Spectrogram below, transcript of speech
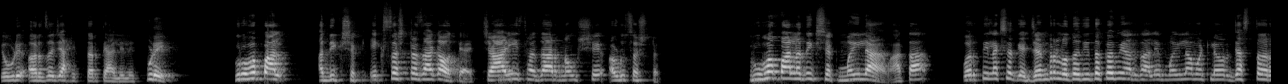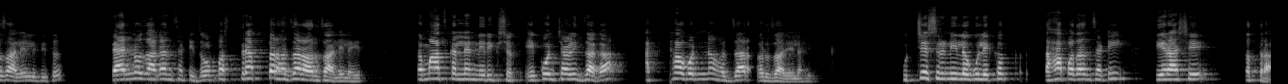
एवढे अर्ज जे आहेत तर ते आलेले आहेत. पुढे गृहपाल अधीक्षक एकसष्ट जागा होत्या. चाळीस हजार नऊशे अडुसष्ट. गृहपाल अधीक्षक महिला आता वरती लक्षात घ्या जनरल होतं तिथं कमी अर्ज आले महिला म्हटल्यावर जास्त अर्ज आलेले तिथं. ब्याण्णव जागांसाठी जवळपास त्र्याहत्तर हजार अर्ज आलेले आहेत. समाज कल्याण निरीक्षक एकोणचाळीस जागा अठ्ठावन्न हजार अर्ज आलेले आहेत. उच्च श्रेणी लघुलेखक दहा पदांसाठी तेराशे सतरा.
